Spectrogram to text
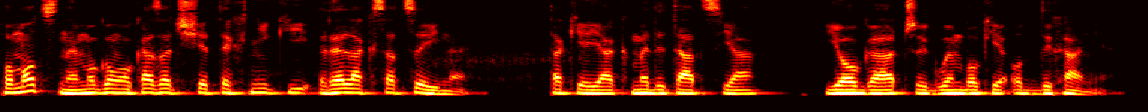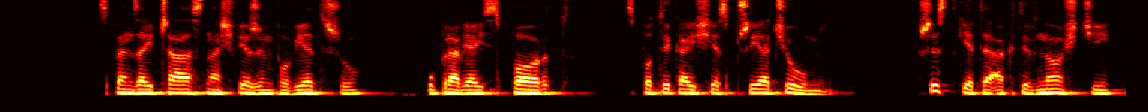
Pomocne mogą okazać się techniki relaksacyjne, takie jak medytacja, yoga czy głębokie oddychanie. Spędzaj czas na świeżym powietrzu, uprawiaj sport, spotykaj się z przyjaciółmi. Wszystkie te aktywności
